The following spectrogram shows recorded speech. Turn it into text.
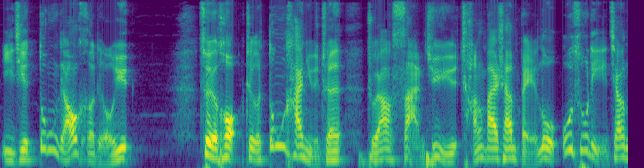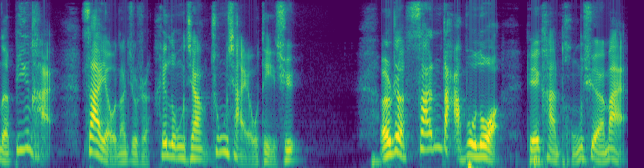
以及东辽河流域。最后，这个东海女真主要散居于长白山北麓乌苏里江的滨海，再有呢就是黑龙江中下游地区。而这三大部落，别看同血脉，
